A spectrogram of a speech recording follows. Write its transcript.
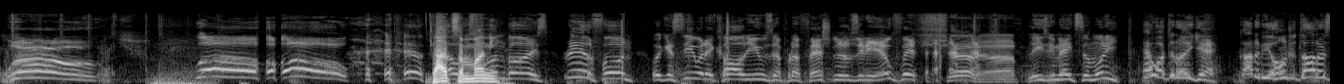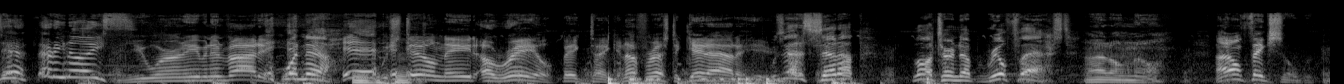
Whoa! Whoa! Got some money. We can see what they call you the professionals in the outfit. Shut up. At least we made some money. Hey, what did I get? Gotta be a hundred dollars here. Very nice. You weren't even invited. What now? we still need a real big take, enough for us to get out of here. Was that a setup? Law turned up real fast. I don't know. I don't think so, but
